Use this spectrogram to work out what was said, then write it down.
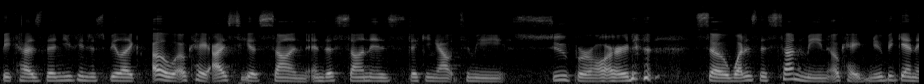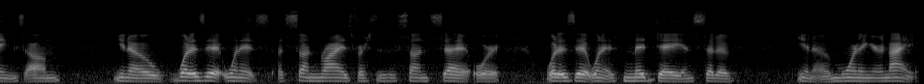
because then you can just be like, oh, okay, I see a sun, and this sun is sticking out to me super hard. so, what does this sun mean? Okay, new beginnings. Um, you know, what is it when it's a sunrise versus a sunset, or what is it when it's midday instead of, you know, morning or night?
